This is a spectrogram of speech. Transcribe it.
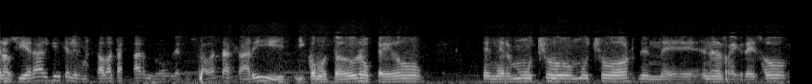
Pero sí era alguien que le gustaba atacar, ¿no? Le gustaba atacar y, y como todo europeo, tener mucho, mucho orden eh, en el regreso.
